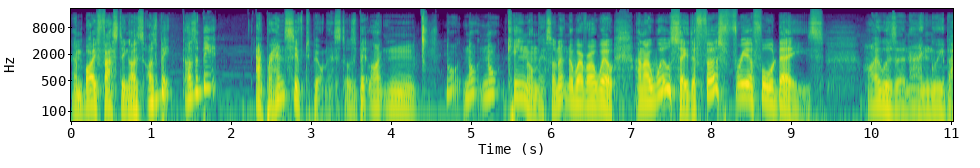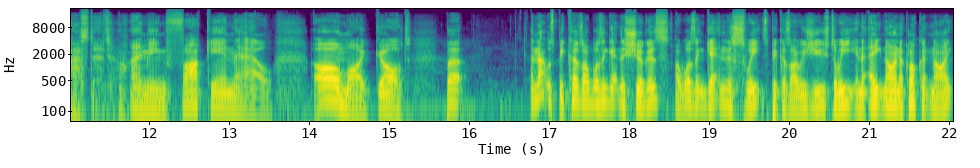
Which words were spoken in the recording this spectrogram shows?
And by fasting, I was, I was a bit, I was a bit apprehensive to be honest. I was a bit like, mm, not, not, not keen on this. I don't know whether I will. And I will say, the first three or four days, I was an angry bastard. I mean, fucking hell. Oh my god. But and that was because I wasn't getting the sugars, I wasn't getting the sweets because I was used to eating at eight, nine o'clock at night.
